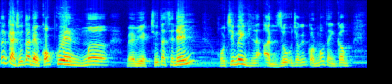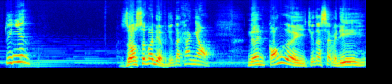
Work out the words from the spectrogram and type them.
Tất cả chúng ta đều có quyền mơ về việc chúng ta sẽ đến hồ chí minh là ẩn dụ cho cái cột mốc thành công. Tuy nhiên, do xuất phát điểm của chúng ta khác nhau, nên có người chúng ta sẽ phải đi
